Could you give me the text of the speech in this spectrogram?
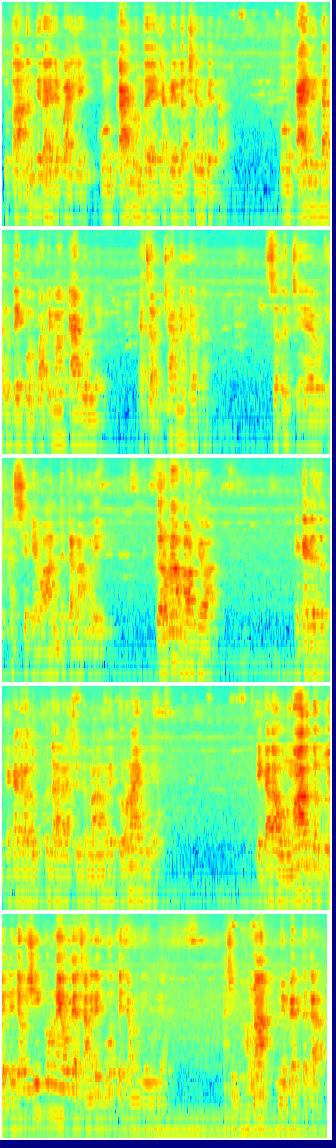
स्वतः आनंदी राहिलं पाहिजे. कोण काय म्हणताय याच्याकडे लक्ष न देता. कोण काय निंदा करते कोण पाठीमाग काय बोललंय याचा विचार न करता सतत चेहऱ्यावरती हास्य ठेवा अंतकरणामध्ये करुणा भाव ठेवा. एखाद्याचं एखाद्याला दुःख झालं असेल तर मनामध्ये करुणा येऊ द्या. एखादा उन्माद करतोय त्याच्याविषयी करुणा येऊ द्या चांगले गुण त्याच्यामध्ये येऊ द्या. अशी भावना तुम्ही व्यक्त करा.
